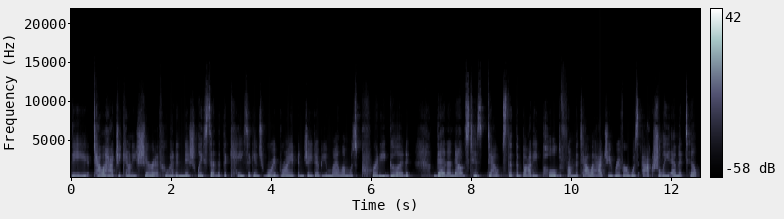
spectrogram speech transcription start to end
the Tallahatchie County Sheriff, who had initially said that the case against Roy Bryant and J.W. Milam was pretty good, then announced his doubts that the body pulled from the Tallahatchie River was actually Emmett Till.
